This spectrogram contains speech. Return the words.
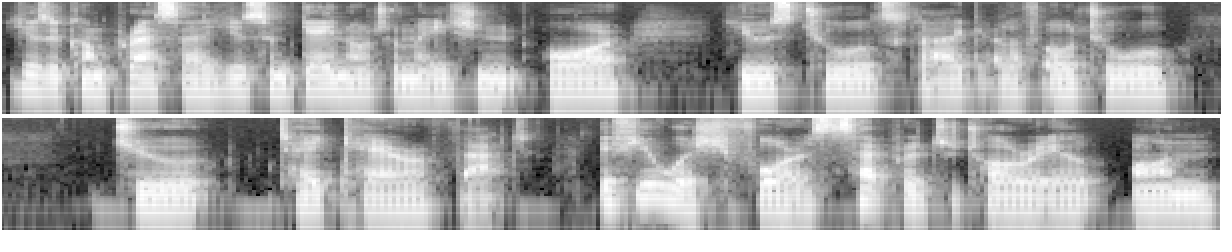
use a compressor, use some gain automation, or use tools like LFO tool to take care of that. If you wish for a separate tutorial on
